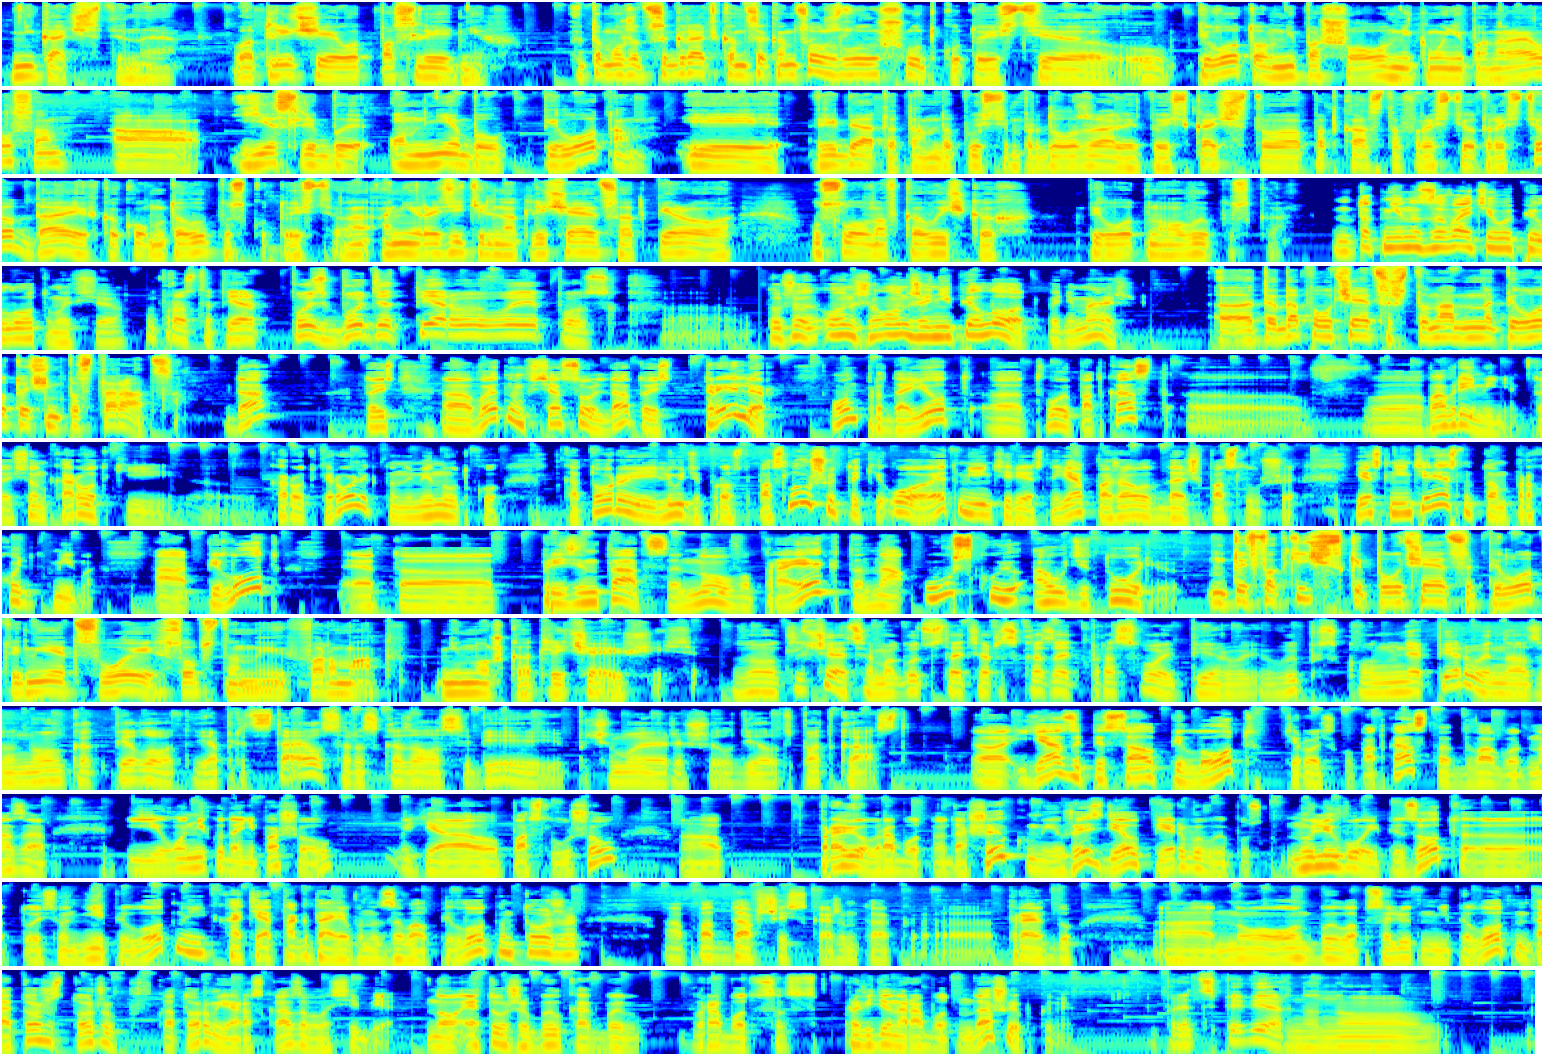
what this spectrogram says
некачественное, в отличие от последних. Это может сыграть в конце концов злую шутку, то есть э, пилот он не пошел, он никому не понравился, а если бы он не был пилотом, и ребята там, допустим, продолжали, то есть качество подкастов растет, растет, да, и в каком-то выпуску, то есть а, они разительно отличаются от первого, условно в кавычках, пилотного выпуска. Ну так не называйте его пилотом и все. Ну просто пер... пусть будет первый выпуск. Потому что он же, он же не пилот, понимаешь? Э, тогда получается, что надо на пилот очень постараться. Да, то есть э, в этом вся соль, да, то есть трейлер, он продает э, твой подкаст э, во времени, то есть он короткий, короткий ролик на минутку, который люди просто послушают, такие, о, это мне интересно, я, пожалуй, дальше послушаю. Если не интересно, там проходит мимо. А пилот — это презентация нового проекта на узкую аудиторию. Ну, то есть фактически, получается, пилот имеет свой собственный формат, немножко отличающийся. Он отличается. Я могу, кстати, рассказать про свой первый выпуск. Он у меня первый назван, но он как пилот. Я представился, рассказал о себе и почему я решил делать подкаст. А, я записал пилот тирольского подкаста два года назад, и он никуда не пошел. Я его послушал, а, провел работу над ошибками и уже сделал первый выпуск. Нулевой эпизод, э, то есть он не пилотный, хотя тогда я его называл пилотным тоже, а, поддавшись, скажем так, э, тренду, но он был абсолютно не пилотный, да, тоже, тоже в котором я рассказывал о себе. Но это уже был как бы работа, проведена работа над ошибками. В принципе, верно, но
